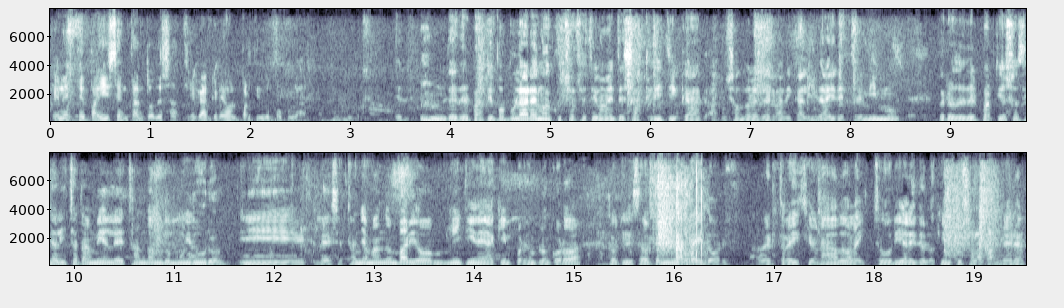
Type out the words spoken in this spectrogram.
en este país en tanto desastre que ha creado el Partido Popular. Desde el Partido Popular hemos escuchado efectivamente esas críticas acusándoles de radicalidad y de extremismo, pero desde el Partido Socialista también le están dando muy duro y les están llamando en varios mítines aquí, por ejemplo en Córdoba, que ha utilizado términos traidores, haber traicionado a la historia, a la ideología, incluso a la bandera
